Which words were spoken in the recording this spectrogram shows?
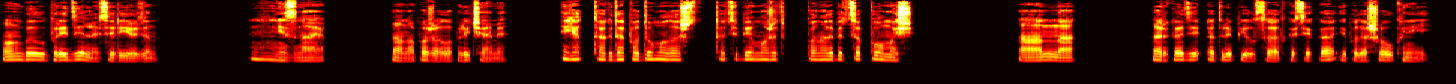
Он был предельно серьезен. «Не знаю». Она пожала плечами. «Я тогда подумала, что тебе может понадобиться помощь». «Анна». Аркадий отлепился от косяка и подошел к ней.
